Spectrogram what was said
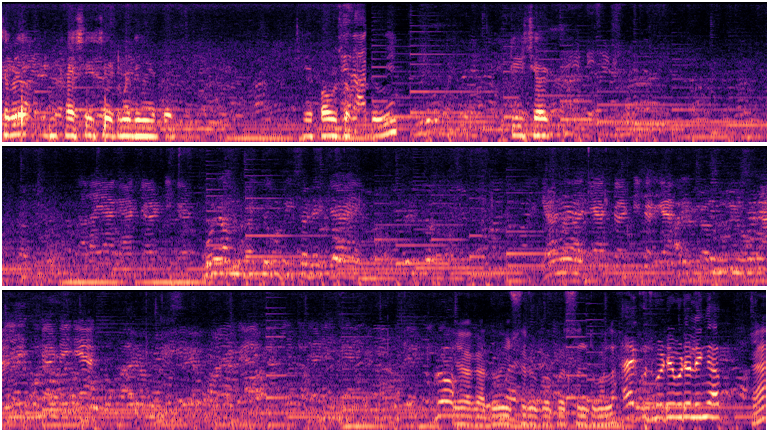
सगळे फॅशन सेटमध्ये मिळतात. हे पाहू शकता. तुम्ही टी शर्ट हे बघा दोनशे रुपयापासून तुम्हाला. है कुछ वीडियो वीडियो लेंगे आप? हा?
